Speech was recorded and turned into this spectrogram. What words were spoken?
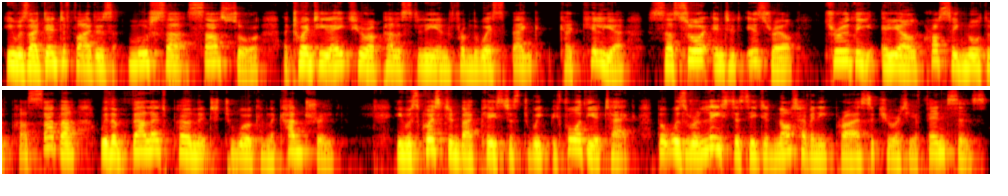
He was identified as Musa Sarsour, a 28-year-old Palestinian from the West Bank, Qalqilia. Sarsour entered Israel through the Eyal crossing north of Kfar Saba with a valid permit to work in the country. He was questioned by police just a week before the attack, but was released as he did not have any prior security offences.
